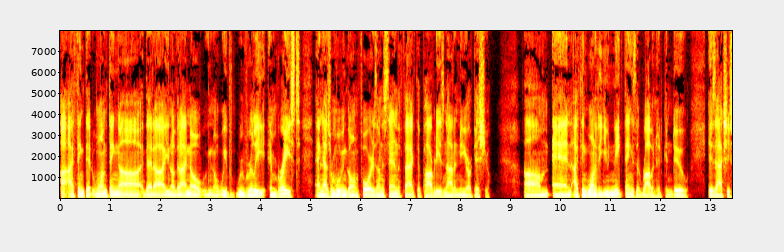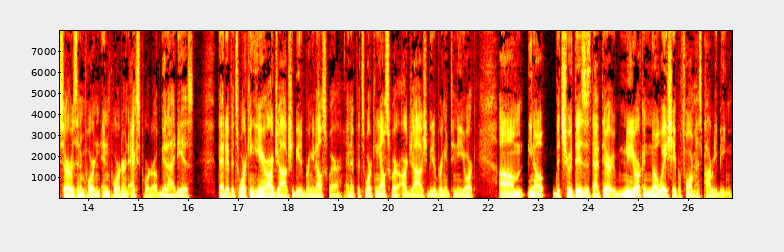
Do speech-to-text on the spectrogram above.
uh, I think that one thing uh, that uh, you know that I know you know we've we've really embraced, and as we're moving going forward, is understanding the fact that poverty is not a New York issue. Um, and I think one of the unique things that Robin Hood can do is actually serve as an important importer and exporter of good ideas that if it's working here, our job should be to bring it elsewhere. And if it's working elsewhere, our job should be to bring it to New York. Um, you know, the truth is, is that there, New York in no way, shape or form has poverty beaten.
